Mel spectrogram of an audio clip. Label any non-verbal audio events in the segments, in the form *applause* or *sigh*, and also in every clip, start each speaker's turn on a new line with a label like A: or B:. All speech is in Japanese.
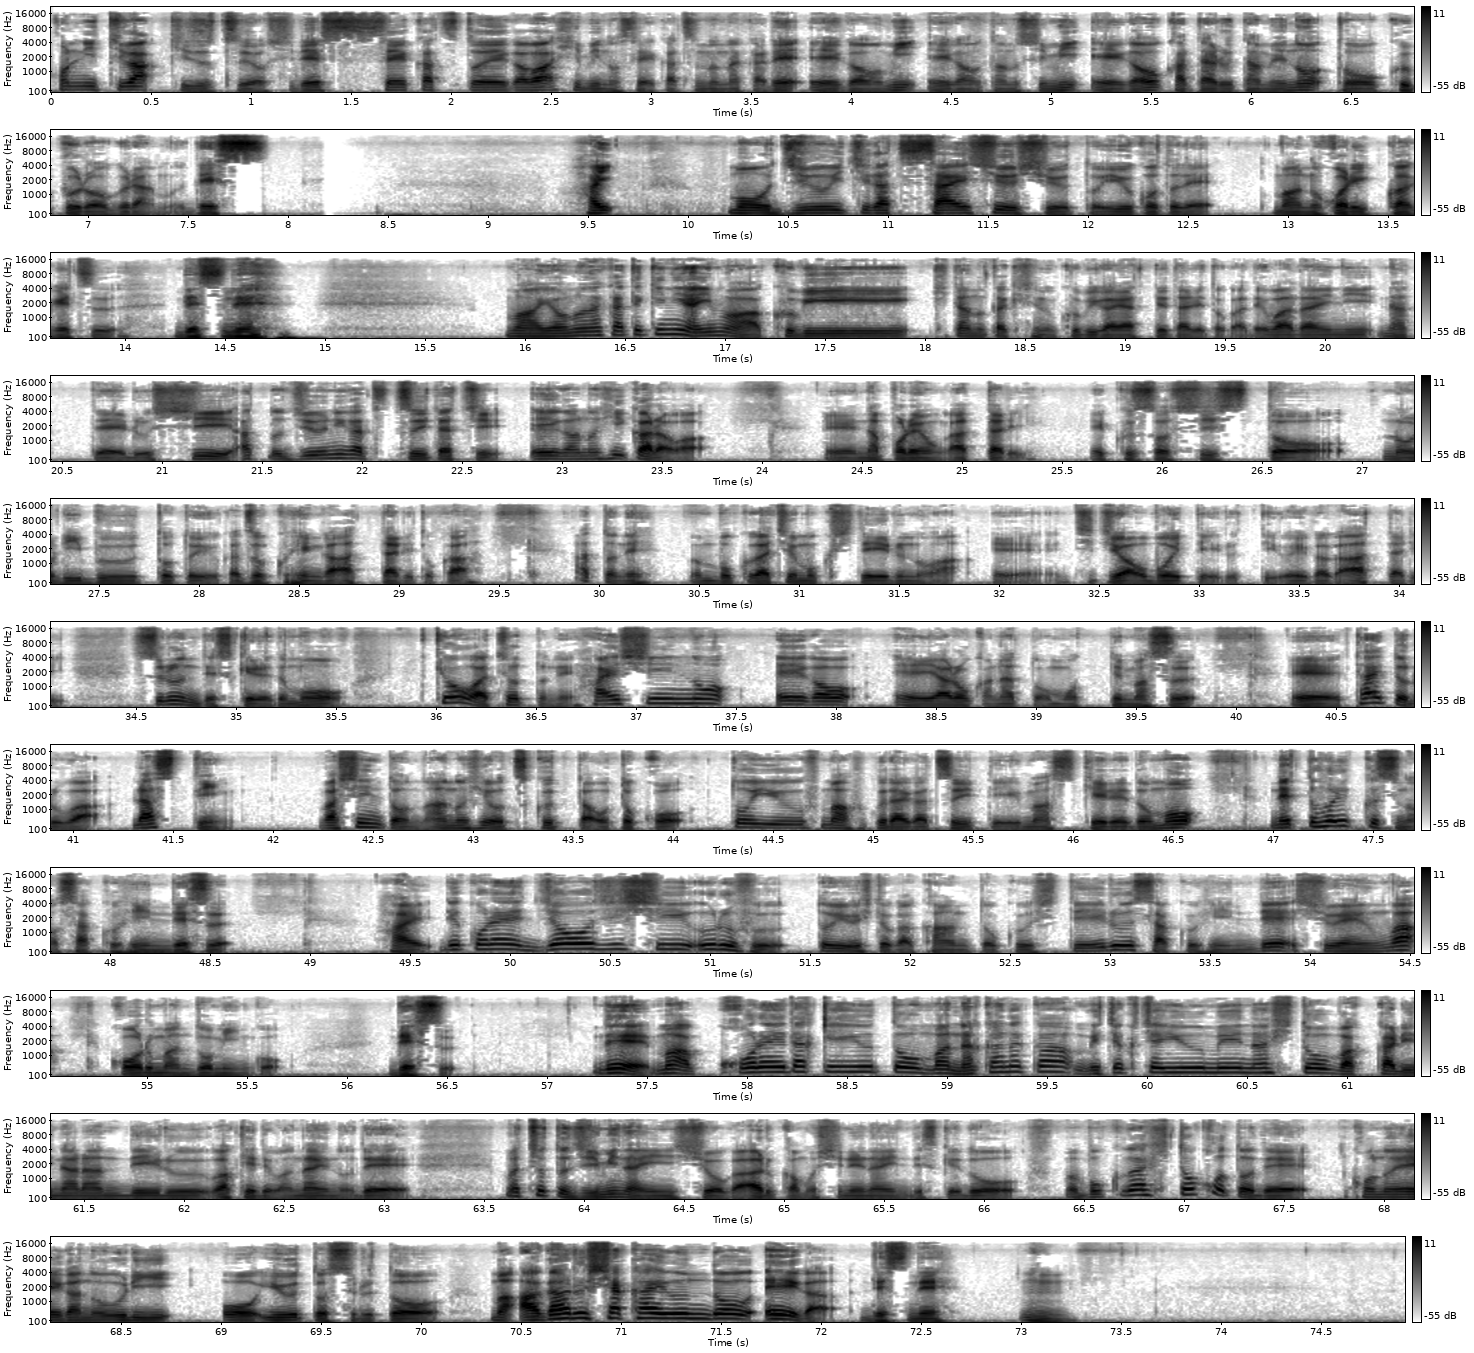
A: こんにちは、木津剛です。生活と映画は日々の生活の中で映画を見、映画を楽しみ、映画を語るためのトークプログラムです。はい。もう11月最終週ということで、まあ残り1ヶ月ですね。*laughs* まあ世の中的には今は首、北野武の首がやってたりとかで話題になってるし、あと12月1日、映画の日からは、えー、ナポレオンがあったり、エクソシストのリブートというか続編があったりとか、あとね、僕が注目しているのは、えー、父は覚えているっていう映画があったりするんですけれども、今日はちょっとね、配信の映画を、えー、やろうかなと思ってます。えー、タイトルは、ラスティン、ワシントンのあの日を作った男という、まあ、副題がついていますけれども、ネットフリックスの作品です。はい。で、これ、ジョージ・シー・ウルフという人が監督している作品で、主演はコールマン・ドミンゴです。で、まあ、これだけ言うと、まあ、なかなかめちゃくちゃ有名な人ばっかり並んでいるわけではないので、まあ、ちょっと地味な印象があるかもしれないんですけど、まあ、僕が一言でこの映画の売りを言うとすると、まあ、上がる社会運動映画ですね。うん。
